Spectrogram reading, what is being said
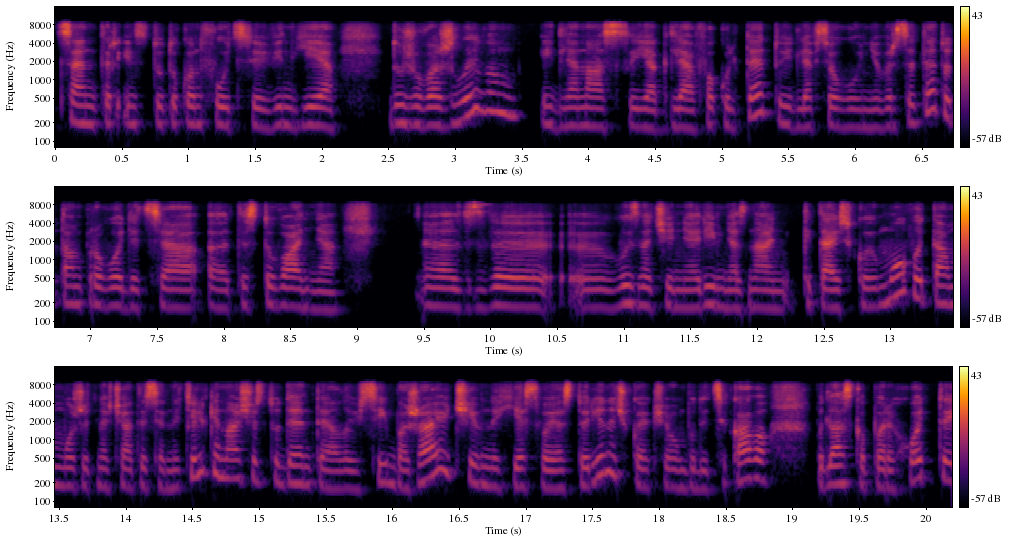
центр інституту Конфуція він є дуже важливим і для нас, як для факультету, і для всього університету. Там проводяться е, тестування. Е, З е, визначення рівня знань китайської мови там можуть навчатися не тільки наші студенти, але й всі бажаючі. В них є своя сторіночка. Якщо вам буде цікаво, будь ласка, переходьте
